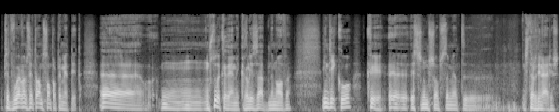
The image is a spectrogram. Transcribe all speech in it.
Portanto, agora vamos então à moção propriamente dita. Uh, um, um, estudo académico realizado na Nova indicou que uh, estes números são absolutamente extraordinários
